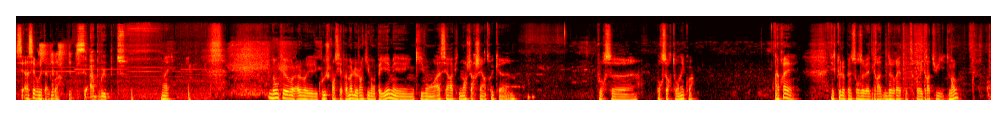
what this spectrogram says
c'est assez brutal, quoi. C'est abrupt. Donc euh, voilà, du coup, je pense qu'il y a pas mal de gens qui vont payer, mais qui vont assez rapidement chercher un truc pour se pour se retourner, quoi. Après, est-ce que l'open source devait être gra- devrait être gratuit Non.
